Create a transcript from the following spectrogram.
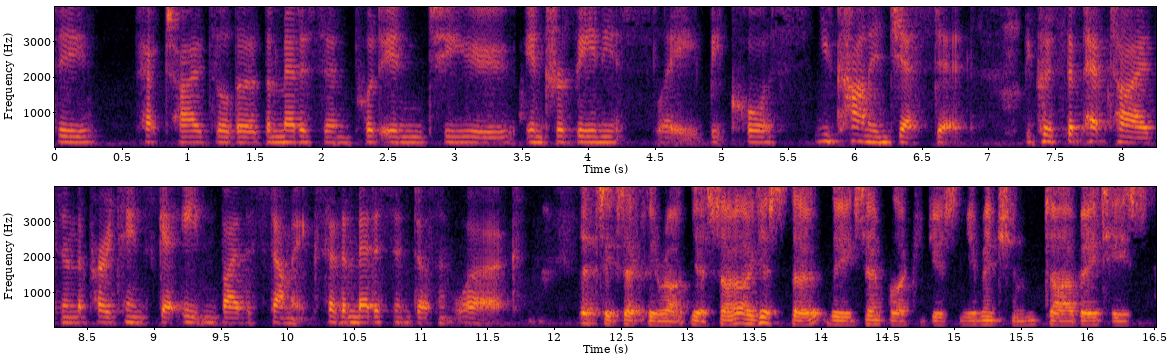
the peptides or the, the medicine put into you intravenously because you can't ingest it because the peptides and the proteins get eaten by the stomach, so the medicine doesn't work. That's exactly right. Yeah. So I guess the, the example I could use, and you mentioned diabetes.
